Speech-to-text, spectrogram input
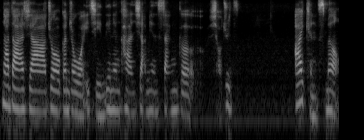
那大家就跟着我一起练练看下面三个小句子。I can smell,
